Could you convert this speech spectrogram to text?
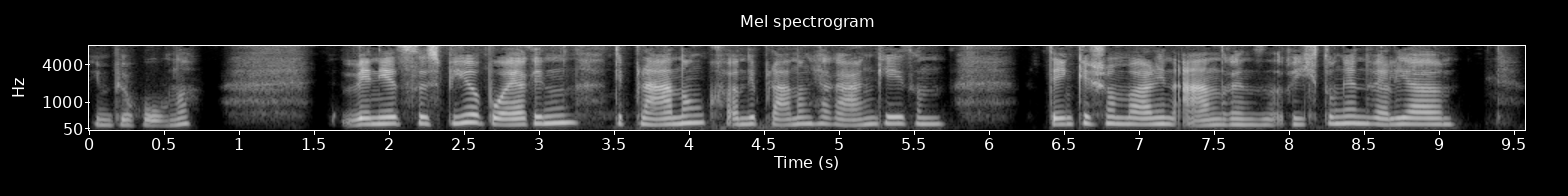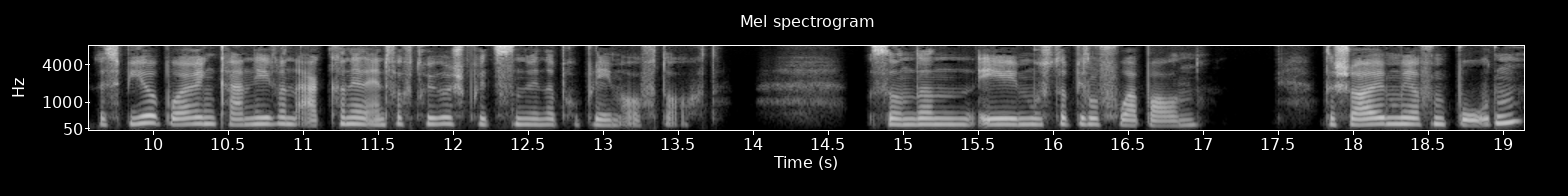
im Büro. Ne? Wenn jetzt als Biobäuerin die Planung, an die Planung herangeht, dann denke schon mal in anderen Richtungen, weil ja als Biobäuerin kann ich über den Acker nicht einfach drüber spritzen, wenn ein Problem auftaucht sondern ich muss da ein bisschen vorbauen. Da schaue ich mir auf den Boden.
